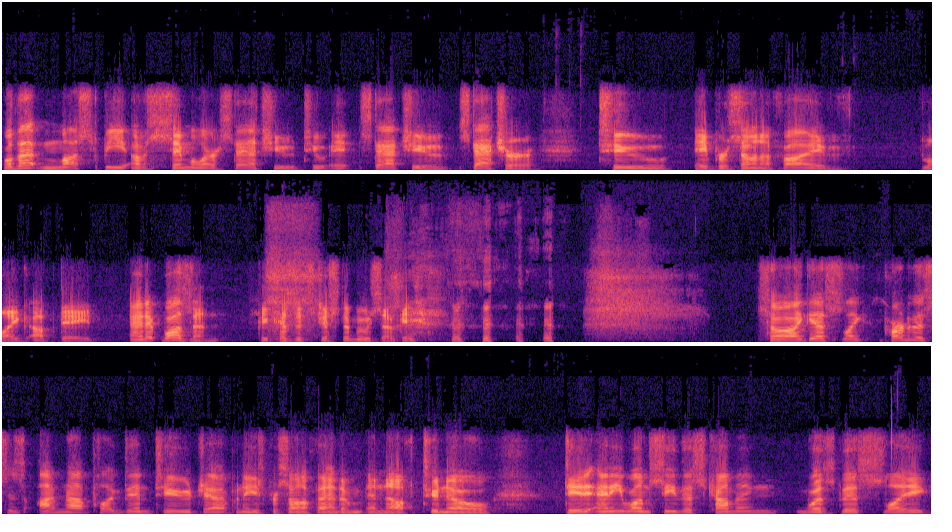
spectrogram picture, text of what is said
well, that must be of similar statue to a statue stature to a Persona 5 like update, and it wasn't because it's just a Muso game. so I guess like part of this is I'm not plugged into Japanese Persona fandom enough to know did anyone see this coming? Was this like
